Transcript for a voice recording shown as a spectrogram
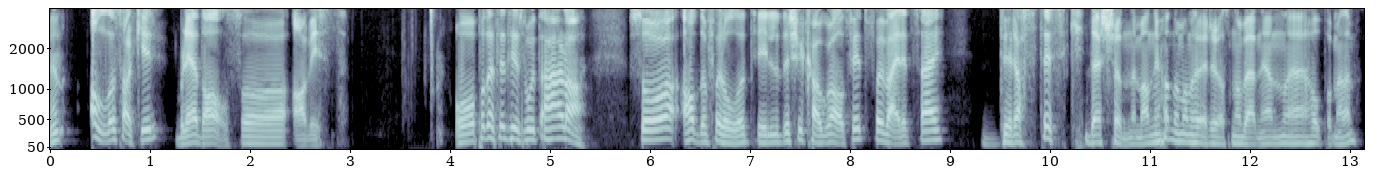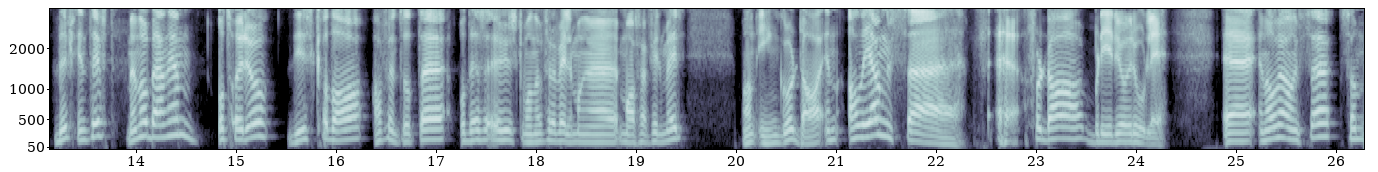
men alle saker ble da altså avvist. Og på dette tidspunktet her, da, så hadde forholdet til The Chicago Outfit forverret seg drastisk. Det skjønner man jo når man hører åssen O'Banion holder på med dem. Definitivt. Men O'Banion og Torrio de skal da ha funnet ut det, og det husker man jo fra veldig mange mafiafilmer, man inngår da en allianse. For da blir det jo rolig. Eh, en allianse som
